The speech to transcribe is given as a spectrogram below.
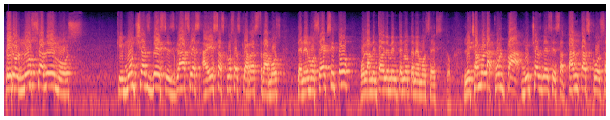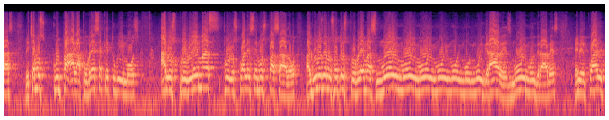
pero no sabemos que muchas veces, gracias a esas cosas que arrastramos, tenemos éxito o lamentablemente no tenemos éxito. Le echamos la culpa muchas veces a tantas cosas, le echamos culpa a la pobreza que tuvimos, a los problemas por los cuales hemos pasado, algunos de nosotros problemas muy, muy, muy, muy, muy, muy, muy graves, muy, muy graves, en el cual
